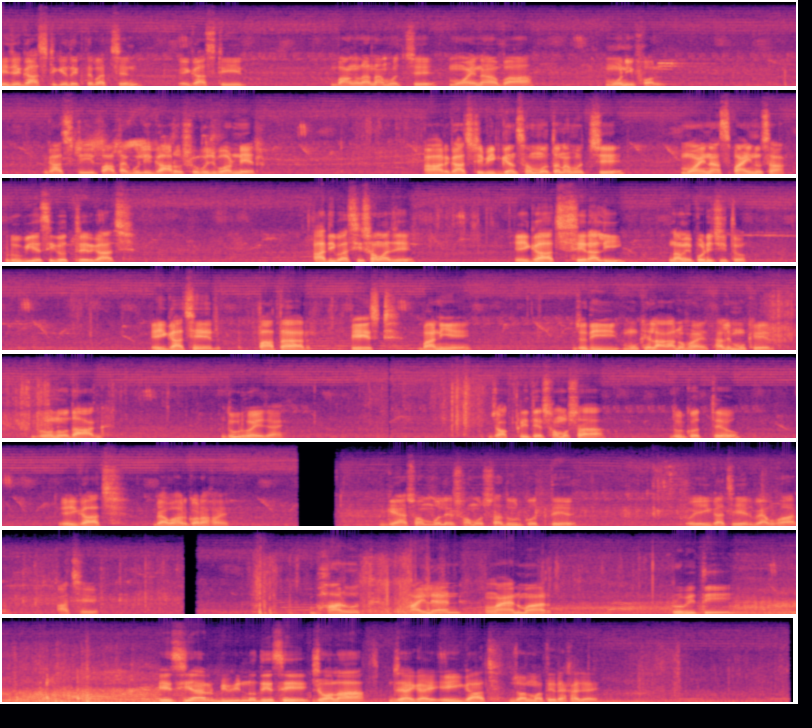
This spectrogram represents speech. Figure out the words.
এই যে গাছটিকে দেখতে পাচ্ছেন, এই গাছটির বাংলা নাম হচ্ছে ময়না বা মণিফল। গাছটির পাতাগুলি গাঢ় সবুজ বর্ণের। আর গাছটির বিজ্ঞানসম্মত নাম হচ্ছে ময়না স্পাইনোসা, রুবিয়েসি গোত্রের গাছ। আদিবাসী সমাজে এই গাছ সেরালি নামে পরিচিত। এই গাছের পাতার পেস্ট বানিয়ে যদি মুখে লাগানো হয়, তাহলে মুখের ব্রণ দাগ দূর হয়ে যায়। যকৃতের সমস্যা দূর করতেও এই গাছ ব্যবহার করা হয়। গ্যাস অম্বলের সমস্যা দূর করতে ওই এই গাছের ব্যবহার আছে। ভারত, থাইল্যান্ড, মায়ানমার প্রভৃতি এশিয়ার বিভিন্ন দেশে জলা জায়গায় এই গাছ জন্মাতে দেখা যায়।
